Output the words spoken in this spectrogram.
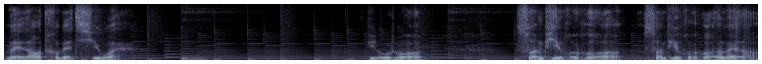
味道特别奇怪，嗯，比如说蒜屁混合蒜屁混合的味道，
